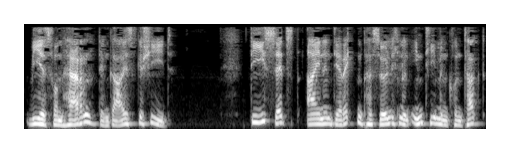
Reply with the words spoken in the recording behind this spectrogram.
wie es vom Herrn, dem Geist, geschieht. Dies setzt einen direkten persönlichen und intimen Kontakt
